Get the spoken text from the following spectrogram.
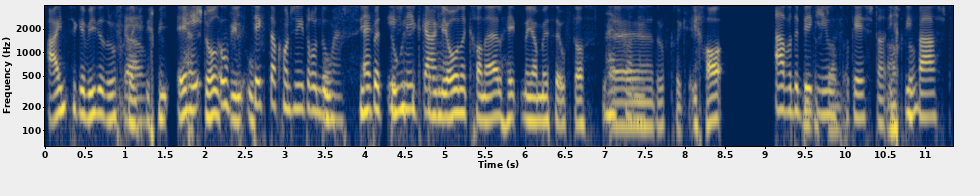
einziges Video drauf Ich auch. geklickt. Ich bin echt Hey, stolz, auf weil auf, TikTok kommst du nicht rundum. auf Es ist nicht 7000 gegangen. Trillionen Kanäle hätte man ja müssen auf das Es äh, draufklicken. Ich habe Aber der Big. News von gestern. Ich bin Achtung. fast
